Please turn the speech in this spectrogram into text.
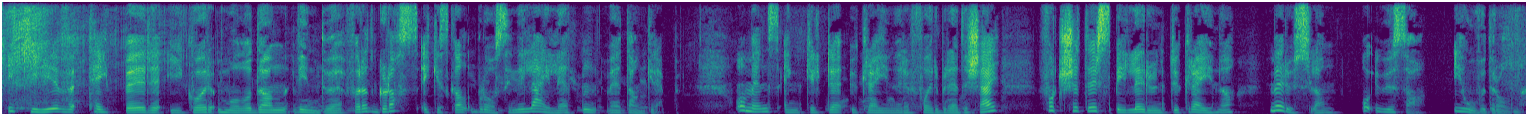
I Kiev teiper Igor Molodan vinduet for at glass ikke skal blåse inn i leiligheten ved et angrep. Og mens enkelte ukrainere forbereder seg, fortsetter spillet rundt Ukraina med Russland og USA i hovedrollene.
